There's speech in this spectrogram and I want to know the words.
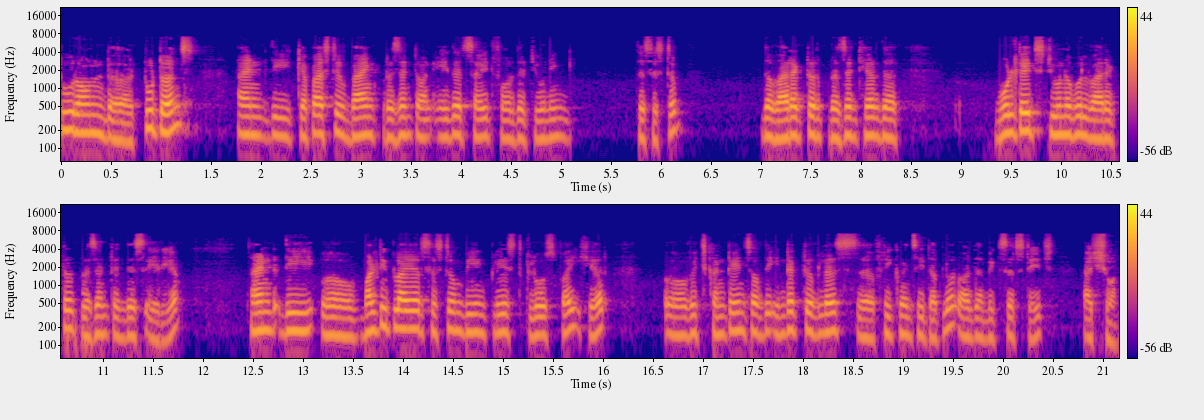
two round uh, two turns and the capacitive bank present on either side for the tuning the system. The varactor present here, the voltage tunable varactor present in this area and the uh, multiplier system being placed close by here uh, which contains of the inductiveless uh, frequency doubler or the mixer stage as shown.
